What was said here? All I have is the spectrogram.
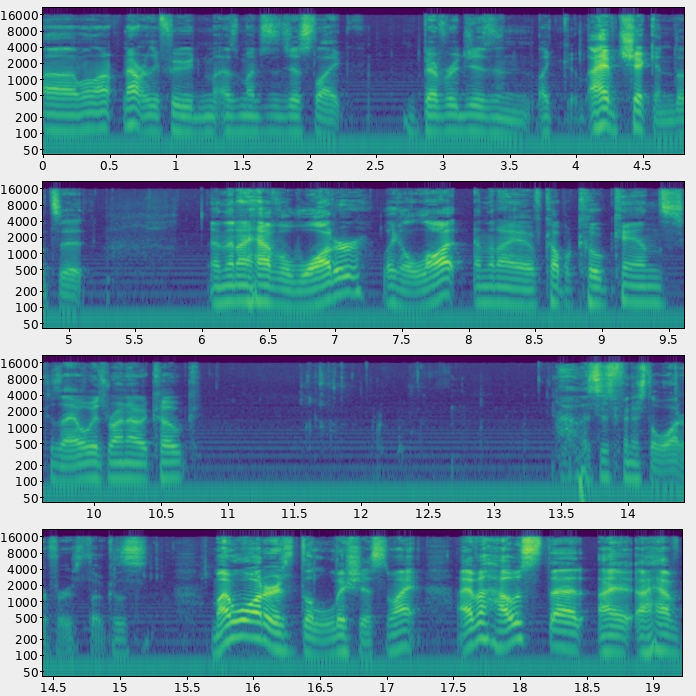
Uh, well, not really food as much as just like beverages and like I have chicken. That's it. And then I have a water, like a lot, and then I have a couple Coke cans because I always run out of Coke. Oh, let's just finish the water first, though, because my water is delicious. My I have a house that I I have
